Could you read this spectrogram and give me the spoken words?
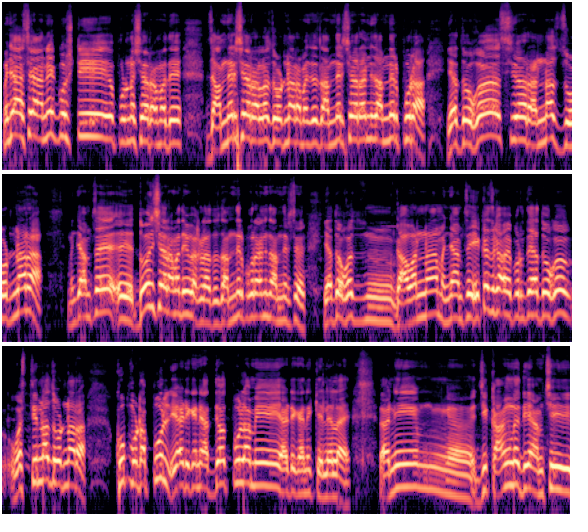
म्हणजे अशा अनेक गोष्टी पूर्ण शहरामध्ये जामनेर शहराला जोडणारा म्हणजे जामनेर शहर आणि जामनेर पुरा या दोघं शहरांना जोडणारा म्हणजे आमचं दोन शहरामध्ये विभागला जातो. जामनेरपुरा आणि जामनेर शहर. या दोघं गावांना म्हणजे आमचं एकच गाव आहे. परंतु या दोघं वस्तींना जोडणारा खूप मोठा पूल या ठिकाणी अद्ययावत पूल आम्ही या ठिकाणी केलेला आहे. आणि जी कांग नदी आहे आमची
